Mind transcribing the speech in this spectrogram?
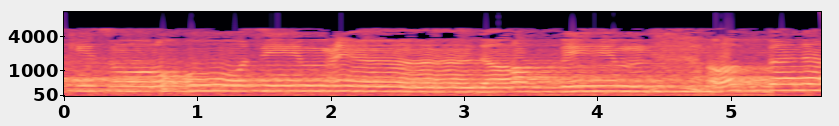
نكسوا رؤوسهم عند ربهم ربنا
